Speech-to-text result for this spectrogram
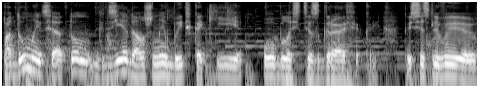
Подумайте о том, где должны быть какие области с графикой. То есть, если вы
